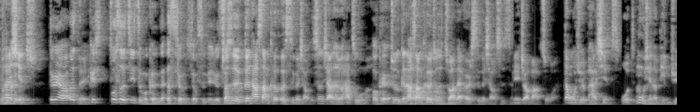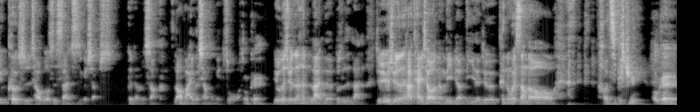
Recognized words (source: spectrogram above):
不太现实。对啊，二十做设计怎么可能在二十九小时内就就是跟他上课二十个小时，剩下的就是他做嘛。OK，就是跟他上课，就是抓在二十个小时之内就要把它做完。但我觉得不太现实。我目前的平均课时差不多是三十个小时，跟他们上课，然后把一个项目给做完。OK，有的学生很烂的，不是很烂，就是有学生他开窍的能力比较低的，就可能会上到 好几个月。OK，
